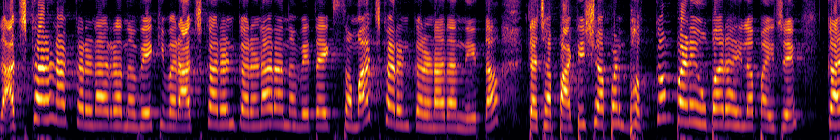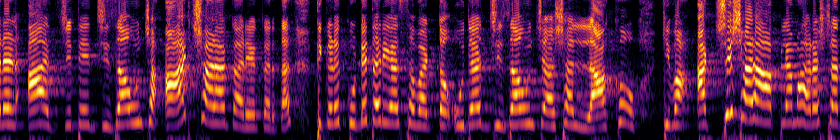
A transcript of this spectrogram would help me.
राजकारणात करणारा नव्हे किंवा राजकारण करणारा नव्हे तर एक समाजकारण करणारा नेता त्याच्या पाठीशी आपण भक्कमपणे उभा राहिला पाहिजे. कारण आज जिथे जिजाऊंच्या आठ शाळा कार्य करतात तिकडे कुठेतरी असं वाटतं उद्या जिजाऊंच्या अशा लाखो किंवा आठशे शाळा आपल्या महाराष्ट्रात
